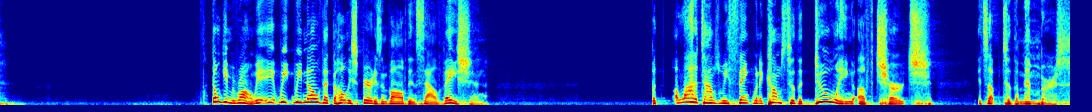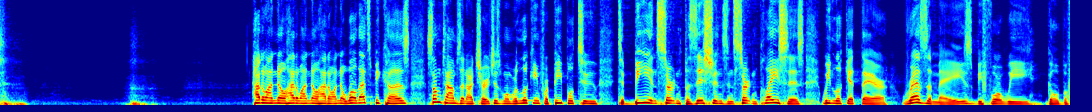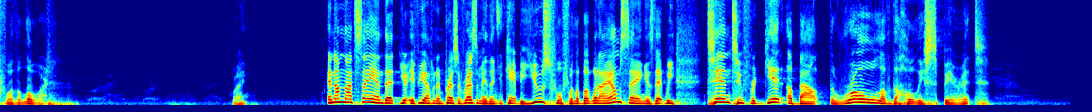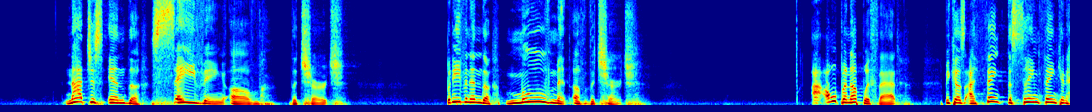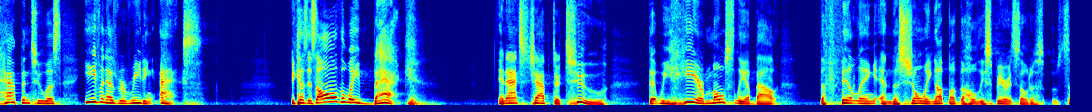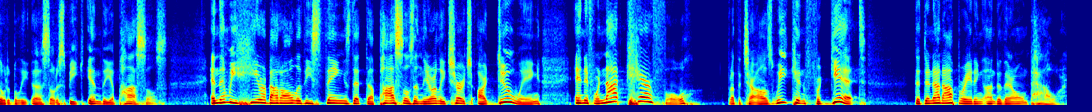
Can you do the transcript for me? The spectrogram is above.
Don't get me wrong, we, we, we know that the Holy Spirit is involved in salvation. But a lot of times we think when it comes to the doing of church, it's up to the members. How do I know? How do I know? How do I know? Well, that's because sometimes in our churches, when we're looking for people to, to be in certain positions in certain places, we look at their resumes before we go before the Lord. Right? And I'm not saying that if you have an impressive resume, then you can't be useful for them. But what I am saying is that we tend to forget about the role of the Holy Spirit, not just in the saving of the church, but even in the movement of the church. I open up with that because I think the same thing can happen to us even as we're reading Acts. Because it's all the way back in Acts chapter 2 that we hear mostly about the filling and the showing up of the Holy Spirit, so to, so to, believe, uh, so to speak, in the apostles. And then we hear about all of these things that the apostles in the early church are doing. And if we're not careful, Brother Charles, we can forget that they're not operating under their own power.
